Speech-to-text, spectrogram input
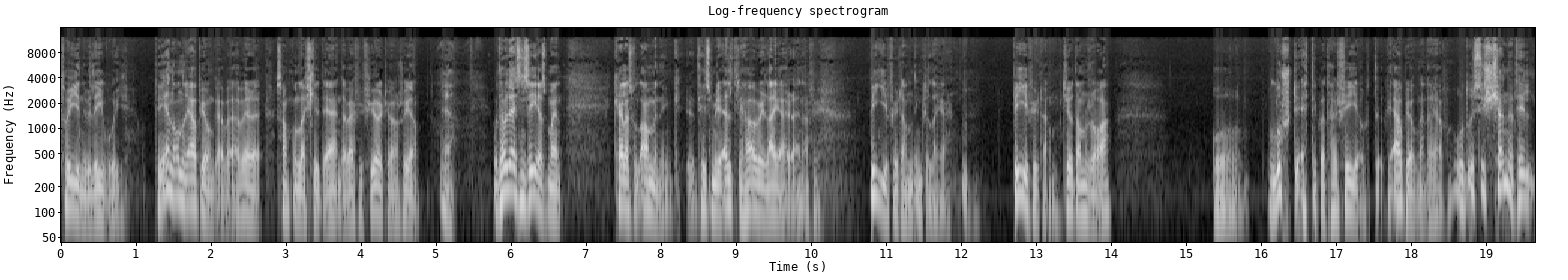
tøyene vi lever i? Det er en andre avgjørende av å være samkommer lærlig det enn det var for 40 år siden. Ja. Og det vil jeg si, sier som en, kærleisfull anmenning, til som er eldre har vært leier regnet for. Bige for dem yngre leier. Bige for dem, gjør dem rå, og lurte etter hva det her sier, og erbjørnene det her. Og du kjenner til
